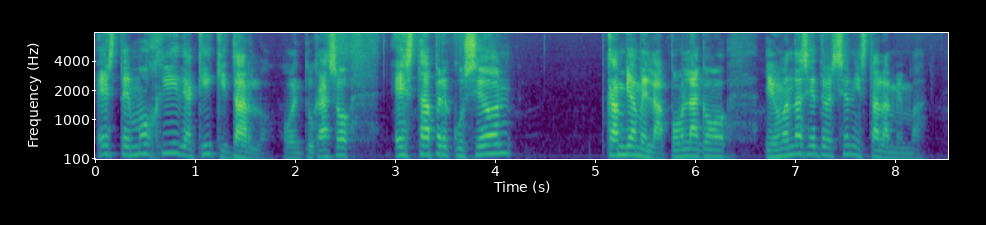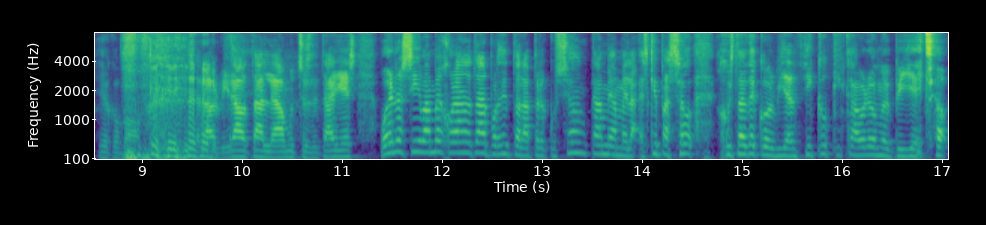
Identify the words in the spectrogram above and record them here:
este emoji de aquí, quitarlo. O en tu caso, esta percusión, cámbiamela, ponla como. Y me manda la siguiente versión y está la misma. Yo como, se le ha olvidado tal, le da muchos detalles. Bueno, sí, va mejorando tal, por cierto, la percusión, cámbiamela. Es que pasó justamente con el villancico, qué cabrón me pillé, chaval.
